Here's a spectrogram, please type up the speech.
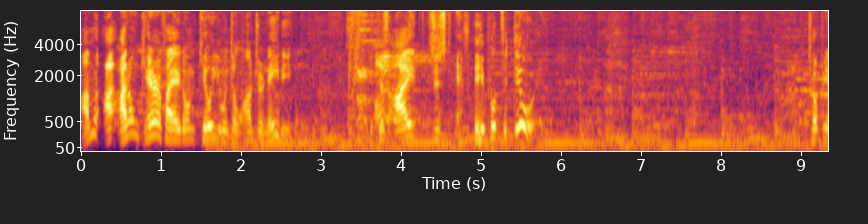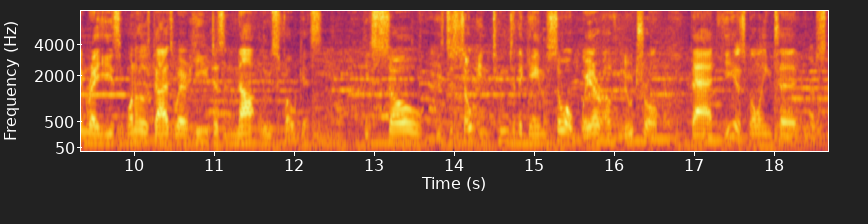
I'm, I, I don't care if I don't kill you until 180 because I just am able to do it. Utopian Ray, he's one of those guys where he does not lose focus. He's so, he's just so in tune to the game, so aware of neutral that he is going to you know, just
